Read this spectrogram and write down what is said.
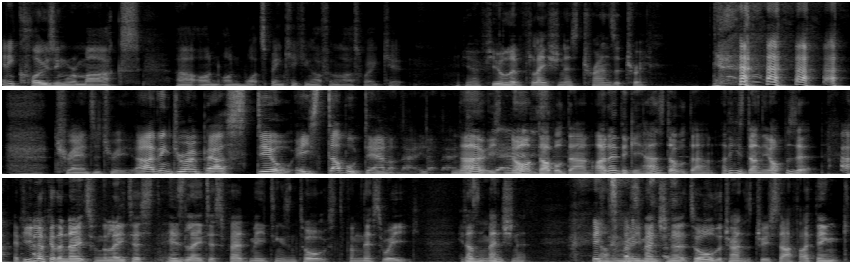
any closing remarks uh, on on what's been kicking off in the last week, Kit? Yeah, fuel inflation is transitory. Transitory. I think Jerome Powell still he's doubled down on that. He's- that. No, he's not doubled down. I don't think he has doubled down. I think he's done the opposite. if you look at the notes from the latest, his latest Fed meetings and talks from this week, he doesn't mention it. He doesn't really doesn't. mention it at all. The transitory stuff. I think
